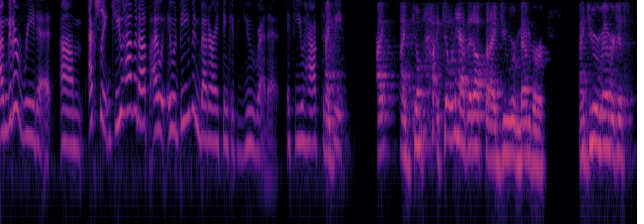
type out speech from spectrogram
I'm going to read it. Um, actually, do you have it up? I, it would be even better, I think, if you read it. If you have the tweet. I, I don't I don't have it up, but I do remember I do remember just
